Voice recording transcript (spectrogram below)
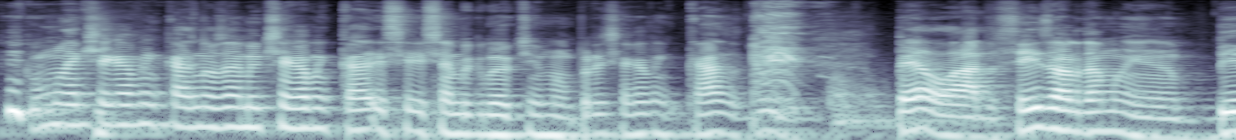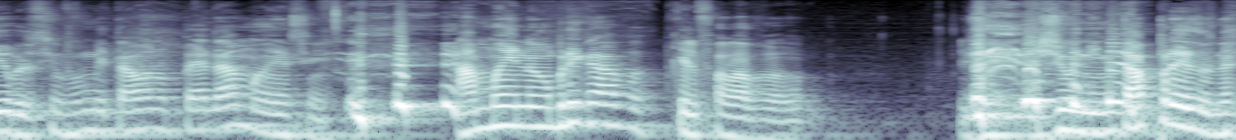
Porque o moleque chegava em casa, meus amigos chegavam em casa, esse, esse amigo meu que tinha irmão preso chegava em casa, tudo, pelado, 6 horas da manhã, bêbado, assim, vomitava no pé da mãe, assim. A mãe não brigava, porque ele falava, "Ju- Juninho tá preso, né?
